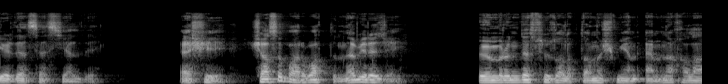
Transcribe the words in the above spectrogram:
Yerdən səs gəldi. Əşi, kasıb arvaddır, nə verəcək? Ömründə söz alıb danışmayan Əminə xala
